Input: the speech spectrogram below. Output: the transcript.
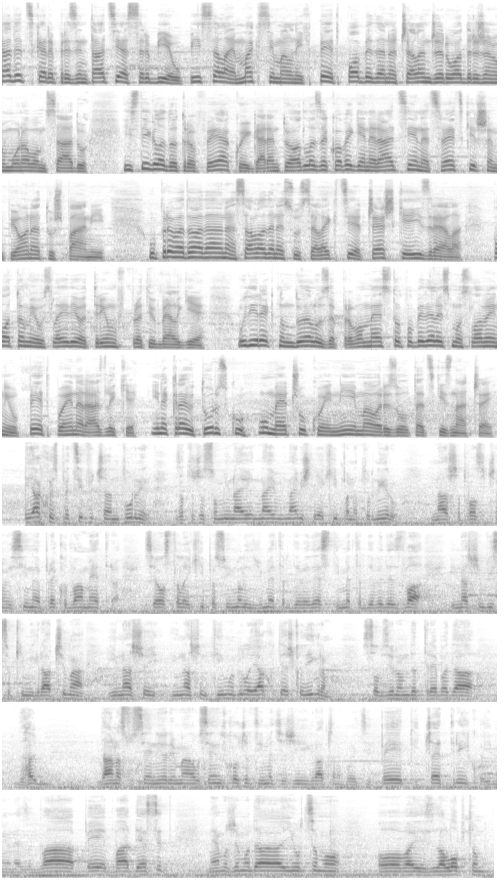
Kadetska reprezentacija Srbije upisala je maksimalnih pet pobjeda na Challengeru održanom u Novom Sadu i stigla do trofeja koji garantuje odlazak ove generacije na svetski šampionat u Španiji. U prva dva dana savladane su selekcije Češke i Izraela, potom je usledio triumf protiv Belgije. U direktnom duelu za prvo mesto pobedili smo Sloveniju pet poena razlike i na kraju Tursku u meču koji nije imao rezultatski značaj. Jako je specifičan turnir, zato što smo mi naj, naj, najvišlja ekipa na turniru. Naša prosječna visina je preko 2 metra. Sve ostale ekipe su imali među 1,90 i 1,92 i našim visokim igračima i, našoj, i našem timu je bilo jako teško da igramo, s obzirom da treba da, da Danas u seniorima, u seniorskom košarci imaćeš i igrača na pozici 5 i 4 koji imaju, ne znam, 2, 5, 2, 10. Ne možemo da jurcamo ovaj, za loptom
